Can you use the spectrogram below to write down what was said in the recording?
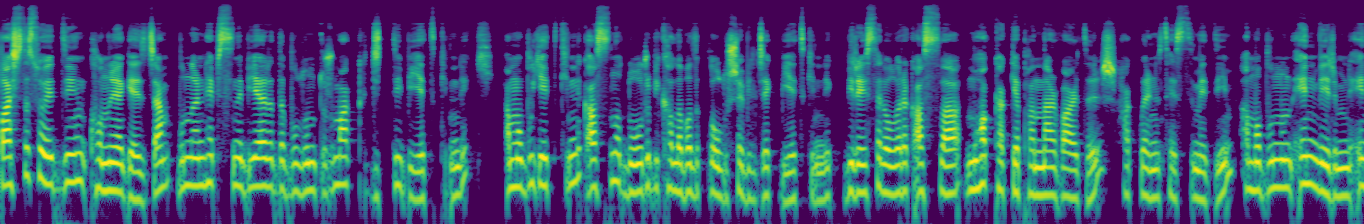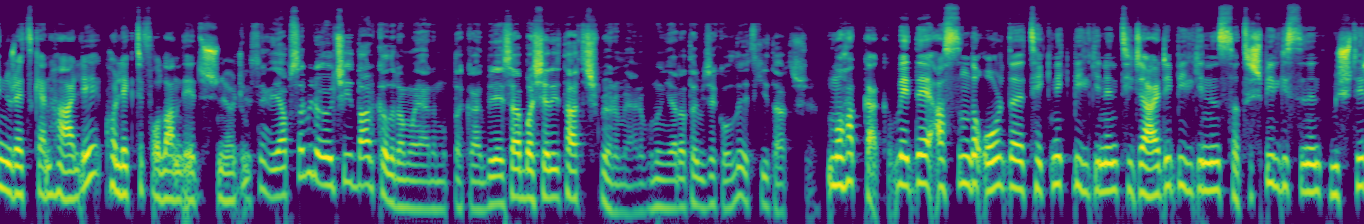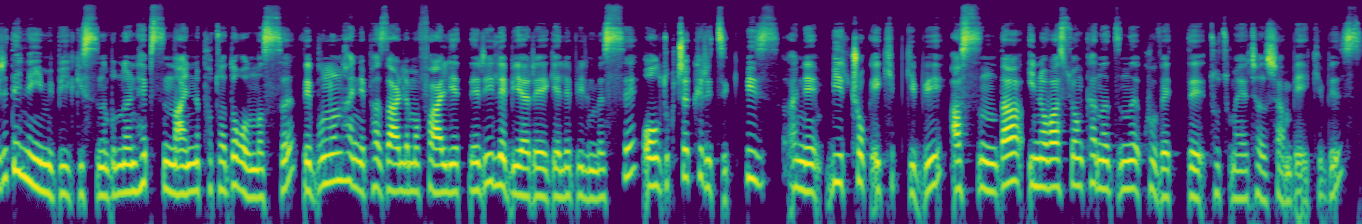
Başta söylediğin konuya gezeceğim. Bunların hepsini bir arada bulundurmak ciddi bir yetki yetkinlik ama bu yetkinlik aslında doğru bir kalabalıkla oluşabilecek bir yetkinlik. Bireysel olarak asla muhakkak yapanlar vardır. Haklarını teslim edeyim. Ama bunun en verimli, en üretken hali kolektif olan diye düşünüyorum. Kesinlikle. Yapsa bile ölçeği dar kalır ama yani mutlaka. Bireysel başarıyı tartışmıyorum yani. Bunun yaratabilecek olduğu etkiyi tartışıyorum. Muhakkak. Ve de aslında orada teknik bilginin, ticari bilginin, satış bilgisinin, müşteri deneyimi bilgisinin bunların hepsinin aynı potada olması ve bunun hani pazarlama faaliyetleriyle bir araya gelebilmesi oldukça kritik. Biz hani birçok ekip gibi aslında inovasyon kanadını kuvvetli tutmaya çalışan bir ekibiz.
